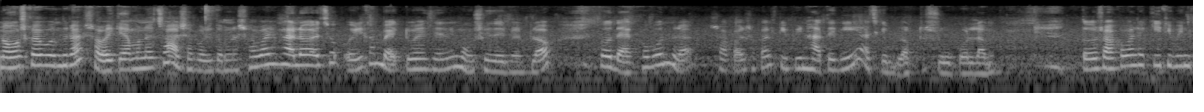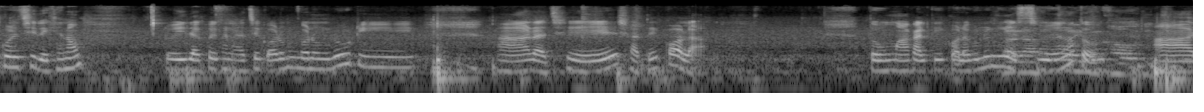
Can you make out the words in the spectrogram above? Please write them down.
নমস্কার বন্ধুরা সবাই কেমন আছো? আশা করি তোমরা সবাই ভালো আছো। Welcome back to my channel Moushumi দেবের ব্লগ তো দেখো বন্ধুরা সকাল সকাল টিফিন হাতে নিয়ে আজকে ব্লগটা শুরু করলাম। তো সকালবেলা কী টিফিন করেছি দেখে নাও। তো এই দেখো এখানে আছে গরম গরম রুটি আর আছে সাথে কলা। তো মা কালকে এই কলাগুলো নিয়ে এসেছিল জানো তো? আর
